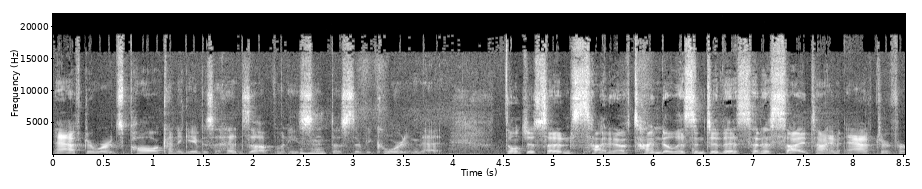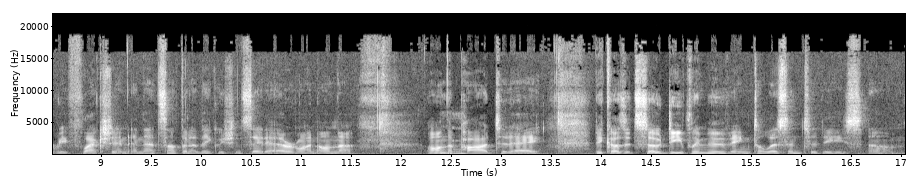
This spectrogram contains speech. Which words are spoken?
afterwards. Paul kind of gave us a heads up when he mm-hmm. sent us the recording that don't just set aside enough time to listen to this set aside time after for reflection and that's something i think we should say to everyone on the on the mm-hmm. pod today because it's so deeply moving to listen to these um,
